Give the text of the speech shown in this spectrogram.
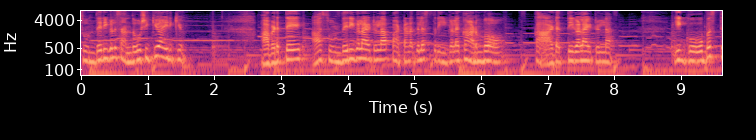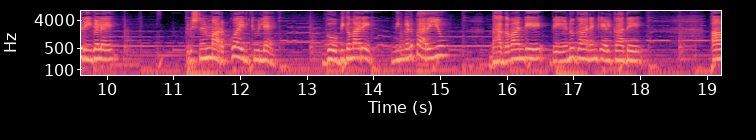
സുന്ദരികൾ സന്തോഷിക്കുമായിരിക്കും അവിടുത്തെ ആ സുന്ദരികളായിട്ടുള്ള പട്ടണത്തിലെ സ്ത്രീകളെ കാണുമ്പോ കാടത്തികളായിട്ടുള്ള ഈ ഗോപ സ്ത്രീകളെ കൃഷ്ണൻ മറക്കുമായിരിക്കൂലേ ഗോപികമാരെ നിങ്ങൾ പറയൂ. ഭഗവാന്റെ വേണുഗാനം കേൾക്കാതെ ആ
